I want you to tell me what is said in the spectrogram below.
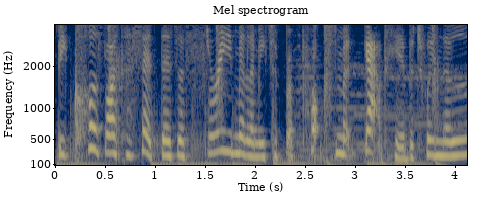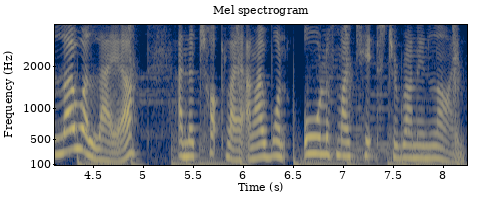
Because, like I said, there's a three millimeter approximate gap here between the lower layer and the top layer, and I want all of my tips to run in line.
